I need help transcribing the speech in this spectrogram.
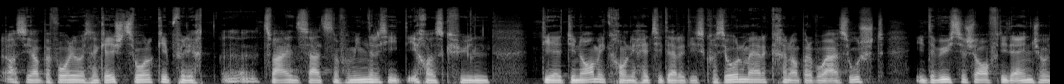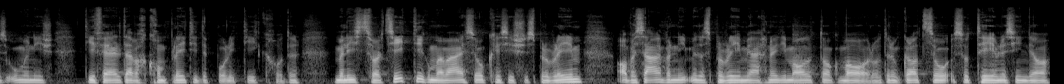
Also ja, bevor ich unseren Gästen das Wort gebe, vielleicht äh, zwei Sätze noch von meiner Seite. Ich habe das Gefühl, die Dynamik kann ich jetzt in dieser Diskussion merken, aber wo auch sonst in der Wissenschaft, in den NGOs rum ist, die fehlt einfach komplett in der Politik, oder? Man liest zwar die Zeitung und man weiß, okay, es ist ein Problem, aber selber nimmt man das Problem ja eigentlich nicht im Alltag wahr, oder? Und gerade so, so Themen sind ja,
